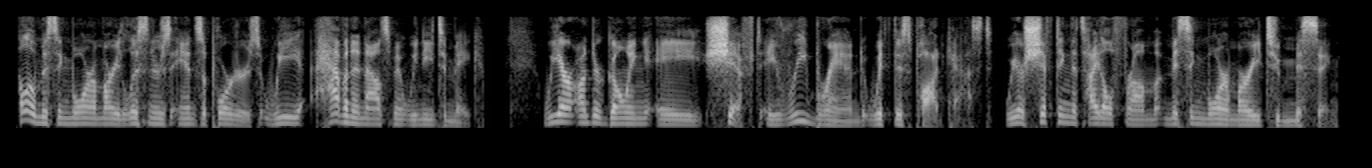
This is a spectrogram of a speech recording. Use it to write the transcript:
Hello, Missing Maura Murray listeners and supporters. We have an announcement we need to make. We are undergoing a shift, a rebrand with this podcast. We are shifting the title from Missing Maura Murray to Missing.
